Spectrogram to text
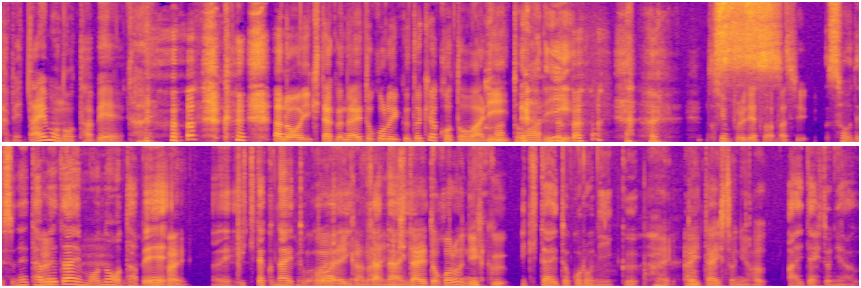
食べたいものを食べ、はい、あの行きたくないところ行く時は断り。断り シンプルです私。そうですね。食べたいものを食べ、はい、行きたくないところは行かない。行きたいところに行く。行きたいところに行く、はい、会いたい人に会う。会いたい人に会う、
